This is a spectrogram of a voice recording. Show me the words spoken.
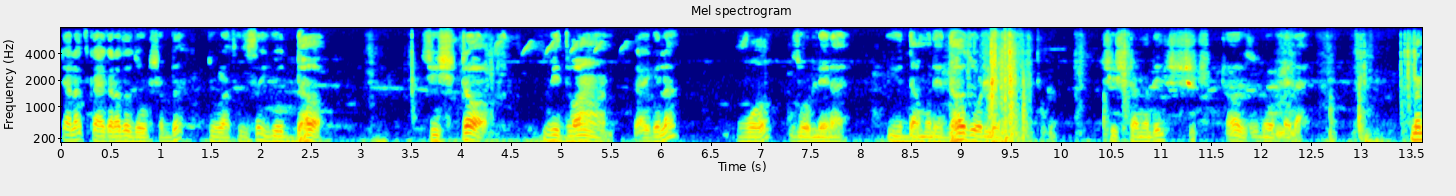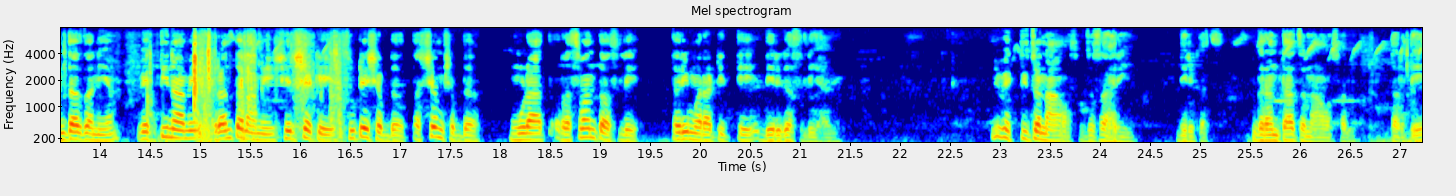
त्यालाच काय करायचा? जोड शब्द जोडायचा. जसं युद्ध शिष्ट विद्वान काय केलं? व जोडलेला आहे. युद्धामध्ये ध जोडलेला आहे. शिष्टामध्ये शिष्ट जोडलेला आहे. नंतरचा नियम व्यक्तिनामे ग्रंथनामे शीर्षके सुटे शब्द तत्सम शब्द मुळात रसवंत असले तरी मराठीत ते दीर्घच लिहावे आणि व्यक्तीचं नाव असं जसं हरी दीर्घच. ग्रंथाचं नाव असेल तर ते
